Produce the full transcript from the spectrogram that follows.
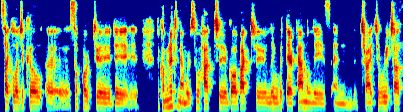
psychological uh, support to the, the community members who had to go back to live with their families and try to reach out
